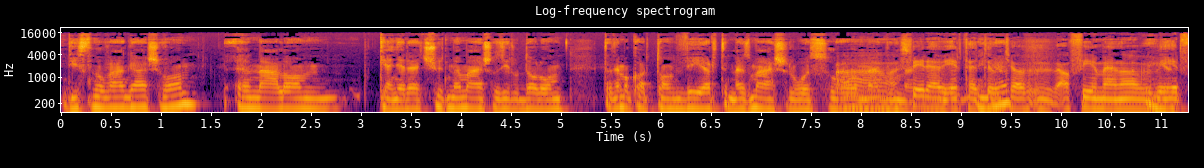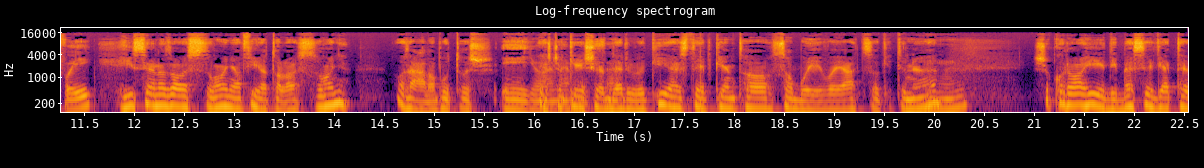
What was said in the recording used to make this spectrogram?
disznóvágás van, nálam kenyeret süt, mert más az irodalom, tehát nem akartam vért, mert ez másról szól. Ah, meg, az félreérthető, hogyha a filmen a vér igen. folyik. Hiszen az asszony, a fiatal asszony, az állapotos. Így van, és csak később hiszem. derül ki, ezt egyébként a Szabó Éva játsza kitűnően. Uh-huh. És akkor a Hédi beszélgette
